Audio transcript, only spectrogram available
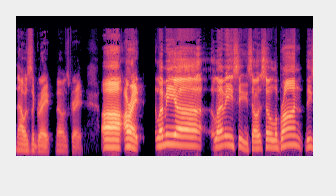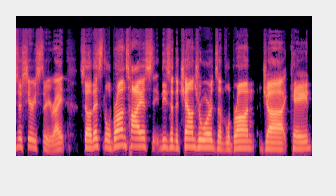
That was the great. That was great. Uh, all right, let me uh, let me see. So so LeBron, these are Series Three, right? So that's LeBron's highest. These are the challenge awards of LeBron, Ja, Cade.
